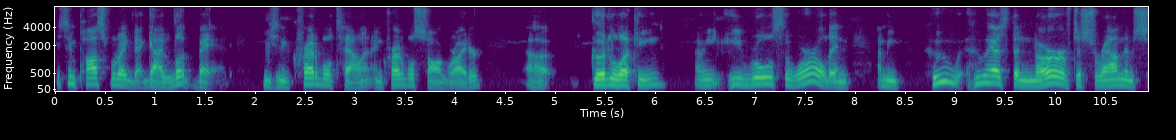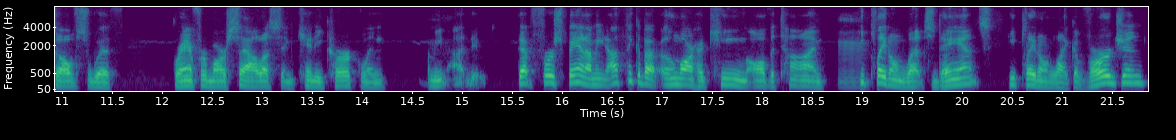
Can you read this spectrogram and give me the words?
it's impossible to make that guy look bad. He's an incredible talent, incredible songwriter, uh, good looking. I mean, he rules the world. And I mean, who who has the nerve to surround themselves with Branford Marsalis and Kenny Kirkland? I mean, I, that first band. I mean, I think about Omar Hakim all the time. He Mm. played on Let's Dance. He played on Like a Virgin.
